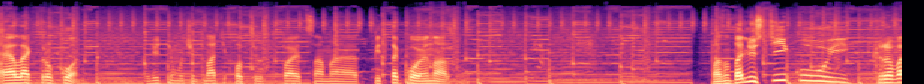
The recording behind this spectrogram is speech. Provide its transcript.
Електрокон. У літньому чемпіонаті хлопці виступають саме під такою назвою. Пас на стійку і криве.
